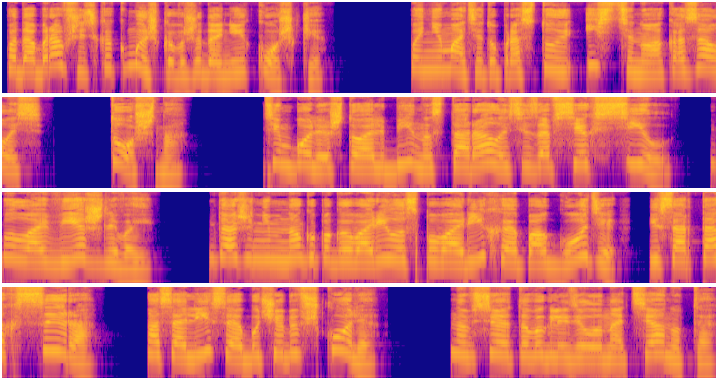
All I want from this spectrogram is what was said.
подобравшись как мышка в ожидании кошки. Понимать эту простую истину оказалось тошно. Тем более, что Альбина старалась изо всех сил, была вежливой, даже немного поговорила с поварихой о погоде и сортах сыра, а с Алисой об учебе в школе. Но все это выглядело натянуто,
